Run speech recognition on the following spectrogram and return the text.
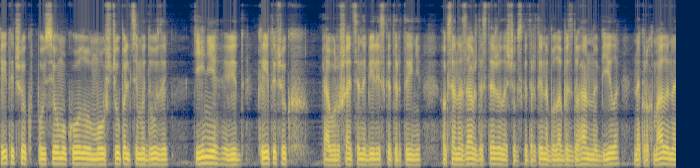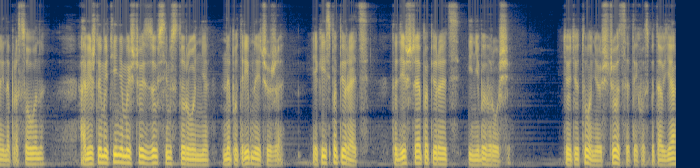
китичок по всьому колу, мов щупальці медузи, тіні від китичок, а ворушаться на білій скатертині. Оксана завжди стежила, щоб скатертина була бездоганно біла, накрохмалена і напрасована, а між тими тінями щось зовсім стороннє, непотрібне і чуже. Якийсь папірець, тоді ще папірець і ніби гроші. Тьотю Тоню, що це? тихо спитав я,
